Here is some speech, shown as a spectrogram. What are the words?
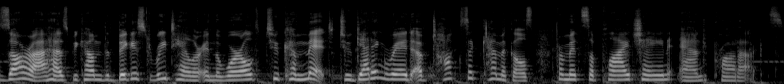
Zara has become the biggest retailer in the world to commit to getting rid of toxic chemicals from its supply chain and products.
